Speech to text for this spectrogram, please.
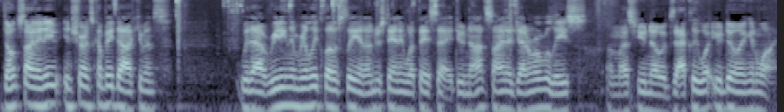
Don't sign any insurance company documents without reading them really closely and understanding what they say. Do not sign a general release unless you know exactly what you're doing and why.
